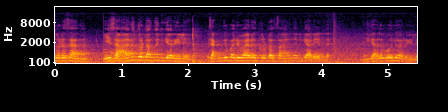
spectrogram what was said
തൊട്ട് സാധനം? ഈ സാധനം തൊട്ടെന്ന് എനിക്കറിയില്ലേ? സംഘപരിവാരം തൊട്ട സാധനം എനിക്ക് അറിയണ്ടേ എനിക്കതുപോലും അറിയില്ല.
